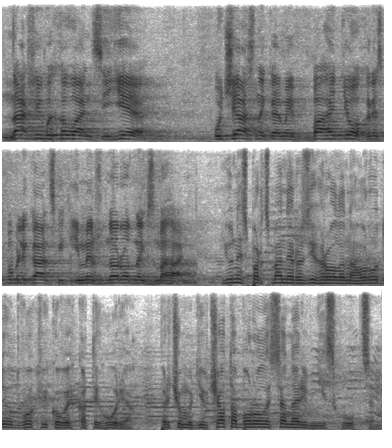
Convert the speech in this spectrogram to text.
Наші вихованці є учасниками багатьох республіканських і міжнародних змагань. Юні спортсмени розігрували нагороди у двох вікових категоріях. Причому дівчата боролися на рівні з хлопцями.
